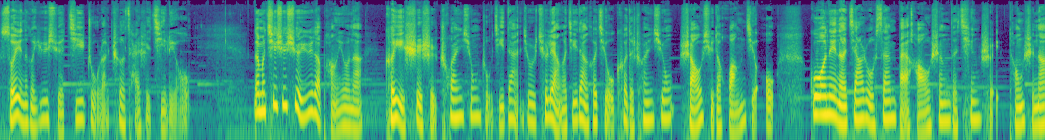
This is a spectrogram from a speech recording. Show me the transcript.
所以那个淤血积住了，这才是肌瘤。那么气虚血瘀的朋友呢，可以试试川芎煮鸡蛋，就是取两个鸡蛋和九克的川芎，少许的黄酒，锅内呢加入三百毫升的清水，同时呢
